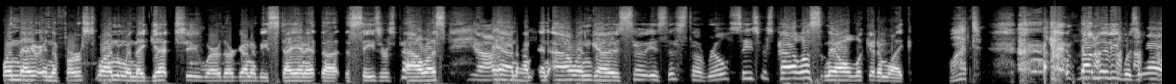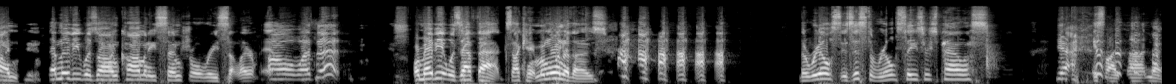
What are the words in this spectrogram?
when they were in the first one when they get to where they're going to be staying at the, the Caesar's Palace, Yeah. and um, and Alan goes, "So is this the real Caesar's Palace?" And they all look at him like, "What?" that movie was on. That movie was on Comedy Central recently, Oh, was it? or maybe it was FX. I can't remember one of those. The real is this the real Caesar's Palace? Yeah. It's like uh, no.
